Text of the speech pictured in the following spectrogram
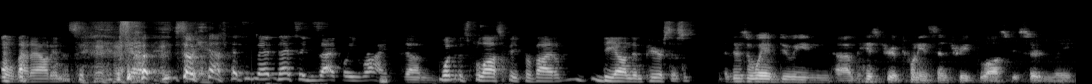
pull that out in a so, so yeah, that's, that, that's exactly right. Um, what does philosophy provide beyond empiricism? There's a way of doing uh, the history of 20th century philosophy, certainly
